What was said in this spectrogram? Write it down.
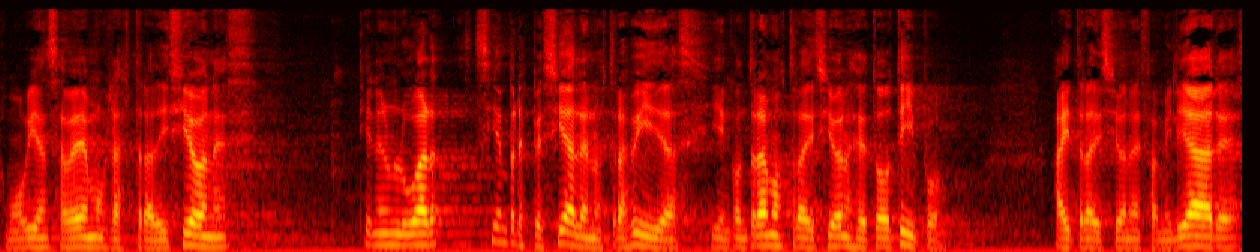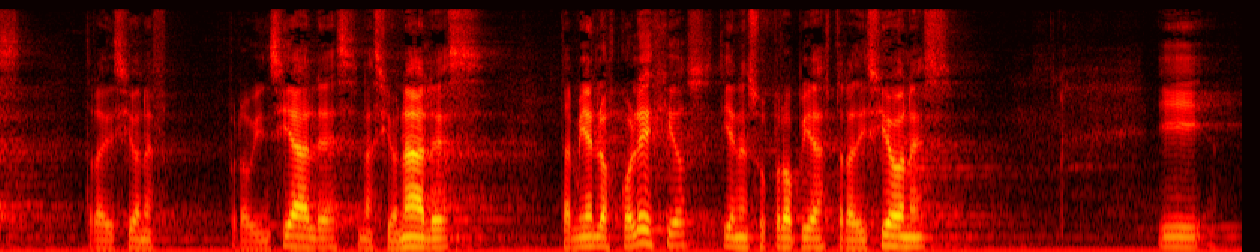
Como bien sabemos, las tradiciones tienen un lugar siempre especial en nuestras vidas y encontramos tradiciones de todo tipo. Hay tradiciones familiares, tradiciones provinciales, nacionales. También los colegios tienen sus propias tradiciones. Y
